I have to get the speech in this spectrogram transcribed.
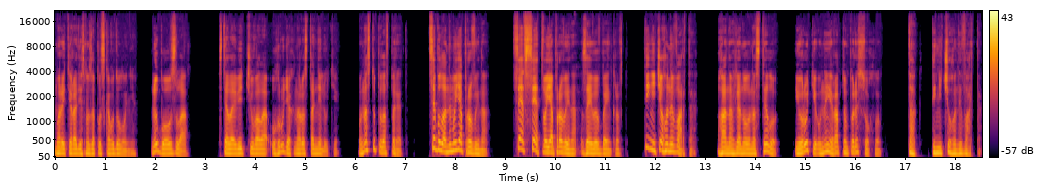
Мореті радісно заплескав у долоні. Любов зла. Стела відчувала у грудях наростання люті. Вона ступила вперед. Це була не моя провина. Це все твоя провина, заявив Бейнкрофт. Ти нічого не варта. Ганна глянула на стелу, і у роті у неї раптом пересохло. Так, ти нічого не варта.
